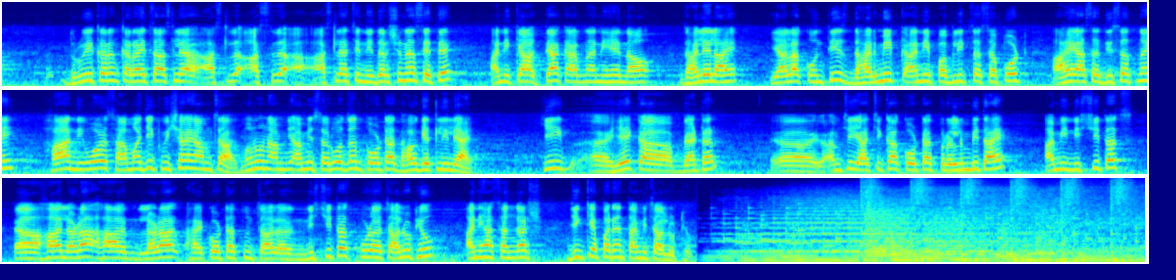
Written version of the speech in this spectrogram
ध्रुवीकरण करायचं असल्या असलं असल्या असल्याचे निदर्शनास येते आणि त्या त्या कारणाने हे नाव झालेलं आहे. याला कोणतीच धार्मिक आणि पब्लिकचा सपोर्ट आहे असं दिसत नाही. हा निवळ सामाजिक विषय आहे आमचा म्हणून आम आम्ही सर्वजण कोर्टात धाव घेतलेली आहे. की हे का मॅटर आमची याचिका कोर्टात प्रलंबित आहे. आम्ही निश्चितच हा लढा हा लढा हायकोर्टातून चाल निश्चितच पुढं चालू ठेवू आणि हा संघर्ष जिंकेपर्यंत आम्ही चालू ठेवू.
